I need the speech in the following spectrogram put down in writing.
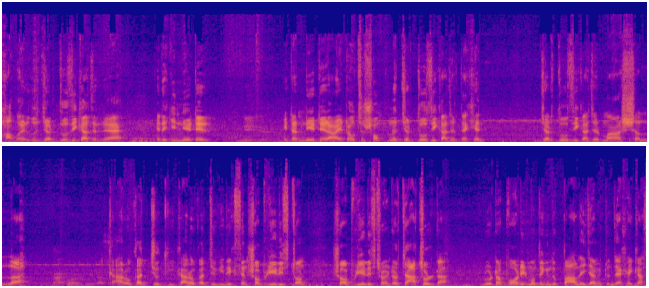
বাবা, এটা তো জারদোজি কাজের রে হ্যাঁ? এটা কি নেটের? এটা নেটের আর এটা হচ্ছে সম্পূর্ণ জারদোজি কাজের দেখেন। জারদোজি কাজের কাজ কারুকার্য কি কারুকার্য কি দেখছেন? সব রিয়েল স্টোন সব রিয়েল স্টোন এটা হচ্ছে আঁচলটা। পুরোটা বডির মধ্যে কিন্তু পাল এই যে আমি একটু দেখাই কাছ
